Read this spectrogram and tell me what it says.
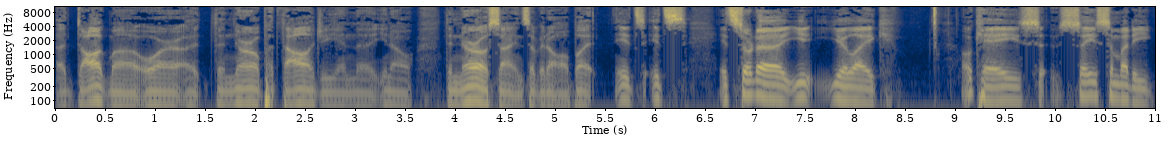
a dogma or a, the neuropathology and the you know the neuroscience of it all. But it's it's it's sort of you, you're like okay say somebody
